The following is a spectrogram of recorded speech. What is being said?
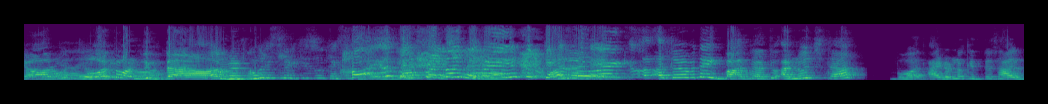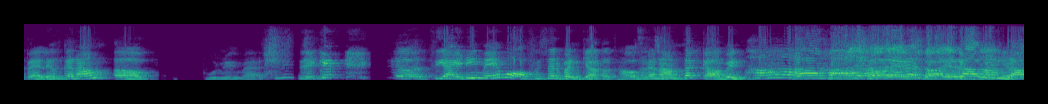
यार वो बहुत हॉट दिखता है यार मेरे को। इस लड़की से कैसे हाँ, अच्छा मैं पता एक बात बताती हूँ। अनुज ना बहुत आई डोंट नो कितने साल पहले हम्म। उसका नाम भूल गई मैं। लेकिन सीआईडी में वो ऑफिसर बन के आता था। उसका अच्छा। नाम था काविन हाँ हाँ हाँ काविन था।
